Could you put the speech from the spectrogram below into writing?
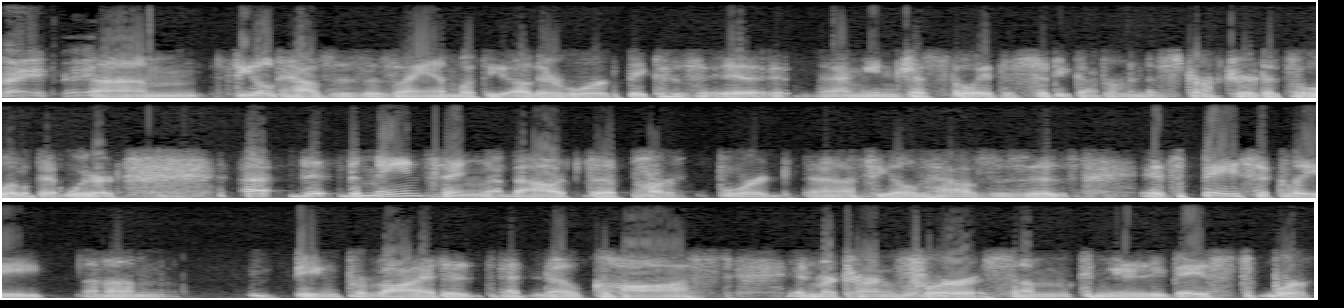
right, right. Um, field houses as I am with the other work because it, I mean, just the way the city government is structured, it's a little bit weird. Uh, the the main thing about the park board uh, field houses is it's basically um, being provided at no cost in return for some community based work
